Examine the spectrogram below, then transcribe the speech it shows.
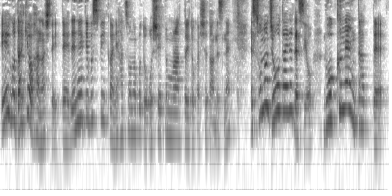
英語だけを話していて、で、ネイティブスピーカーに発音のことを教えてもらったりとかしてたんですね。でその状態でですよ、6年経って、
